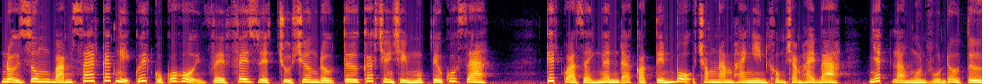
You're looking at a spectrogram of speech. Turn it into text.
nội dung bám sát các nghị quyết của Quốc hội về phê duyệt chủ trương đầu tư các chương trình mục tiêu quốc gia. Kết quả giải ngân đã có tiến bộ trong năm 2023, nhất là nguồn vốn đầu tư.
